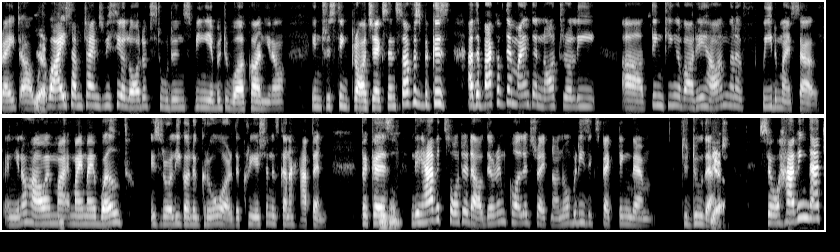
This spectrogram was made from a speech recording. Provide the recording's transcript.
right uh, Yeah. why sometimes we see a lot of students being able to work on you know interesting projects and stuff is because at the back of their mind they're not really uh, thinking about hey how i'm going to feed myself and you know how am I, my my wealth is really going to grow or the creation is going to happen because Mhm. they have it sorted out they're in college right now nobody's expecting them to do that Yeah. so having that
